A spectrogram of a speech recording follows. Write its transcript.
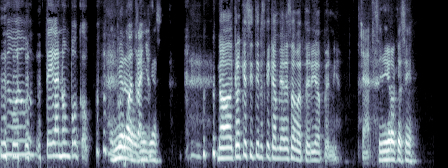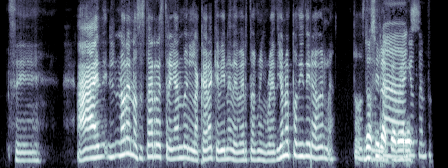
No, te ganó un poco. El mío era Cuatro años. 2010. No, creo que sí tienes que cambiar esa batería, Penny. Sí, creo que sí. Sí. Ay, Nora nos está restregando en la cara que viene de ver Turning Red. Yo no he podido ir a verla. Yo sí la fui a ver, Ah, es- tampoco.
